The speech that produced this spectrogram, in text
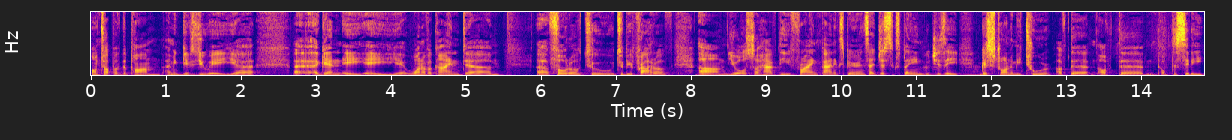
on top of the palm. I mean, gives you a uh, again a, a one of a kind. Um, uh, photo to to be proud of. Um, you also have the frying pan experience I just explained, which is a gastronomy tour of the of the of the city.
